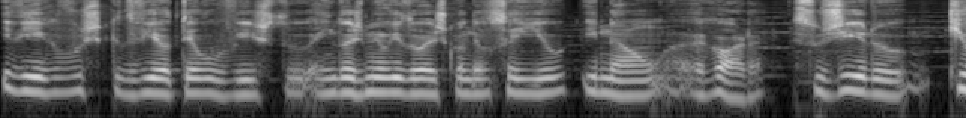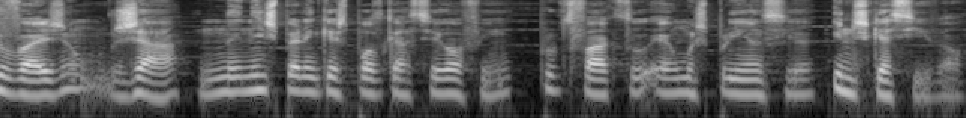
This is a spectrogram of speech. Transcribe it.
e digo-vos que devia tê-lo visto em 2002 quando ele saiu e não agora. Sugiro que o vejam já, nem, esperem que este podcast chegue ao fim, porque de facto é uma experiência inesquecível.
